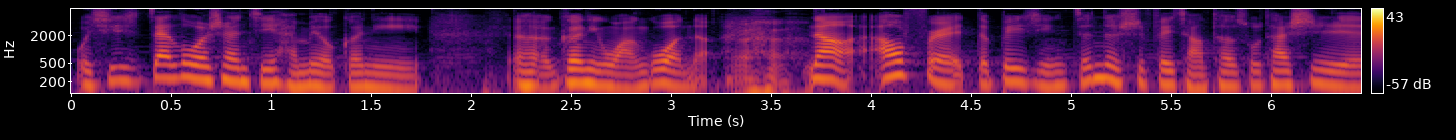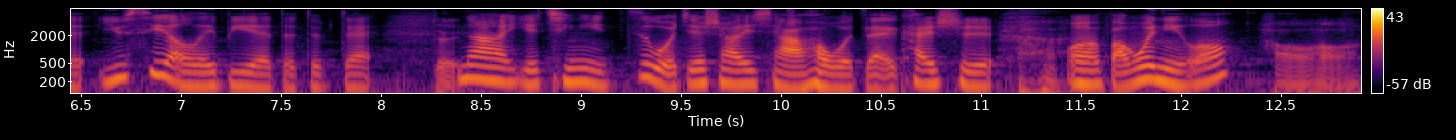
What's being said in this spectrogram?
我其实，在洛杉矶还没有跟你呃跟你玩过呢。那 Alfred 的背景真的是非常特殊，他是 UCLA 毕业的，对不对？对。那也请你自我介绍一下，然后我再开始 呃访问你喽。好好。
